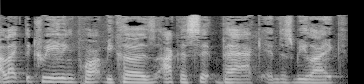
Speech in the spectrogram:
I like the creating part because I could sit back and just be like,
